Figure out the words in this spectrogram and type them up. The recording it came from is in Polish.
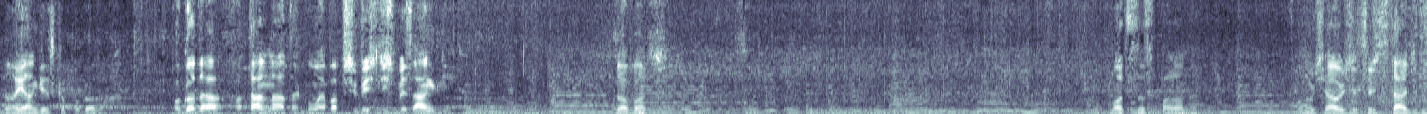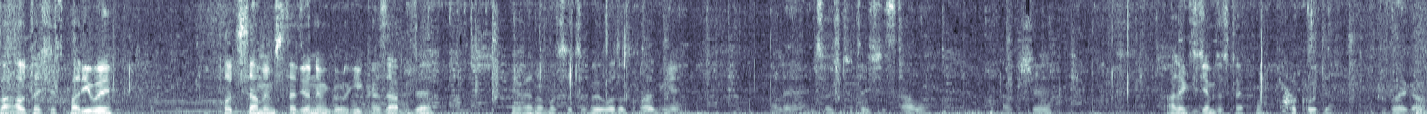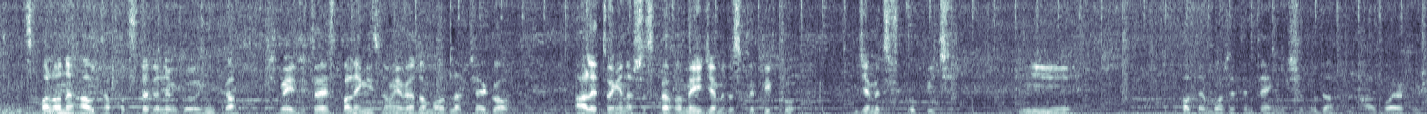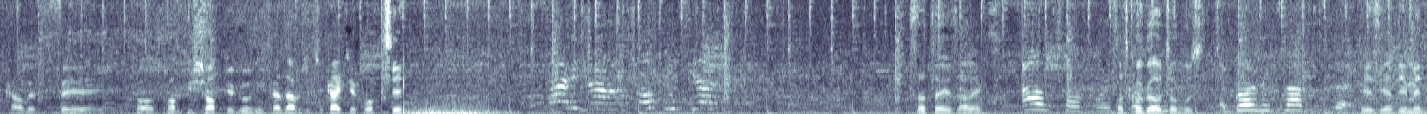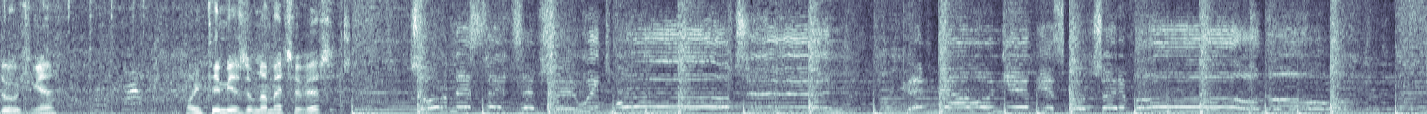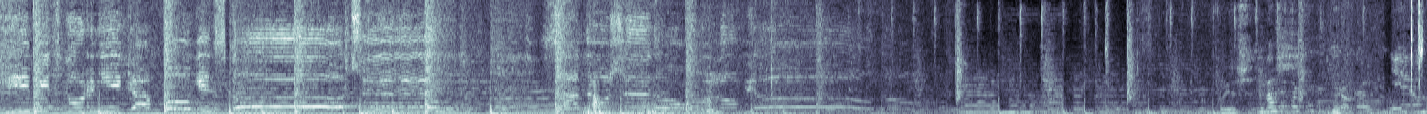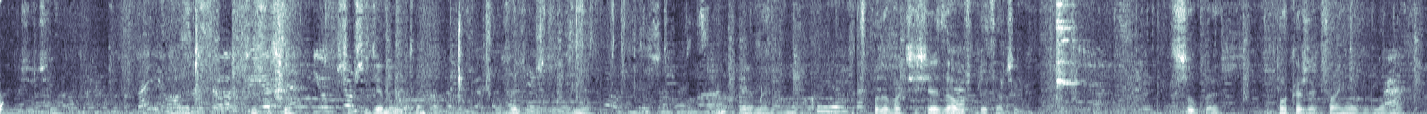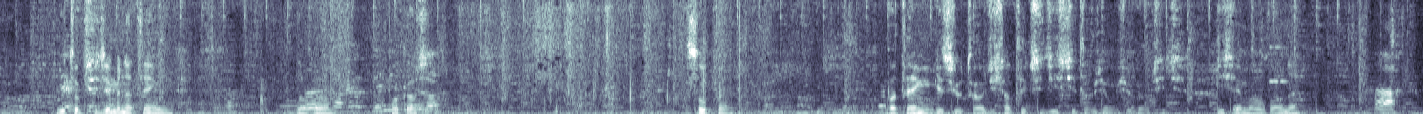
no i angielska pogoda. Pogoda fatalna, taką chyba przywieźliśmy z Anglii. Zobacz. Mocno spalone. Bo musiało się coś stać. Dwa auta się spaliły pod samym stadionem Górnika Zabrze. Nie wiadomo co to było dokładnie, ale coś tutaj się stało. Także... Ale idziemy do sklepu. O kurde. kawałek auta. Spalone auta pod stadionem Górnika. Śmierdzi to jest spalenizną, nie wiadomo dlaczego, ale to nie nasza sprawa. My idziemy do sklepiku, idziemy coś kupić i potem może ten trening się uda, albo jakąś kawę w y, ko- coffee shopie Górnika Zabrze. Czekajcie chłopcy. Co to jest Aleks? Autobus. Od kogo autobus? Zabrze. Jest jadymy duś, nie? Oni tym jeżdżą na mecze, wiesz? Czorne serce w żyły Przyjdziemy jutro. Weźmiesz to ładnie. Dziękujemy. Podoba Ci się? Załóż plecaczek. Super. Pokaż jak fajnie wygląda. Jutro przyjdziemy na trening. Dobra. Pokaż. Super. Chyba trening jest jutro o 10.30, to będziemy się wrócić. Dzisiaj mam wolne? Tak.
